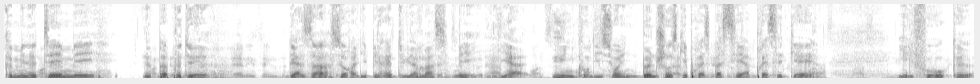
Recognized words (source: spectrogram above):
communauté, mais le peuple de Gaza sera libéré du Hamas. Mais il y a une condition, une bonne chose qui pourrait se passer après cette guerre. Il faut que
